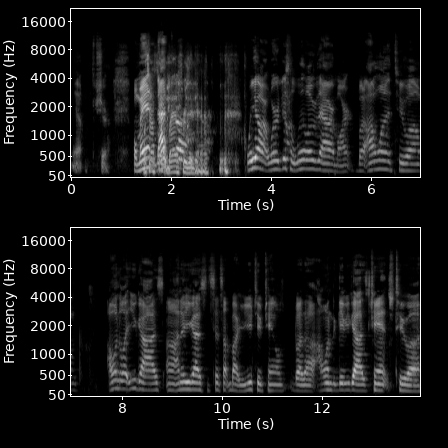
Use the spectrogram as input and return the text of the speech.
Yeah, for sure. Well, Which man, I feel that's bad uh, for the guy. we are we're just a little over the hour mark, but I wanted to um I wanted to let you guys. Uh, I know you guys said something about your YouTube channels, but uh, I wanted to give you guys a chance to uh,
